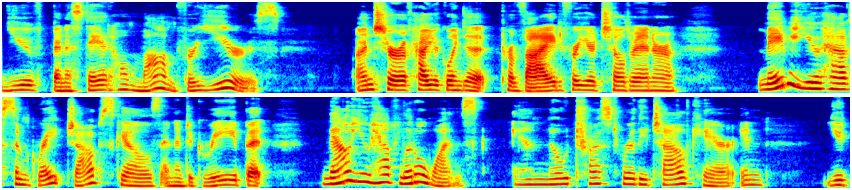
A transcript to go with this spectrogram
you've been a stay at home mom for years, unsure of how you're going to provide for your children, or maybe you have some great job skills and a degree, but now you have little ones and no trustworthy childcare, and you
